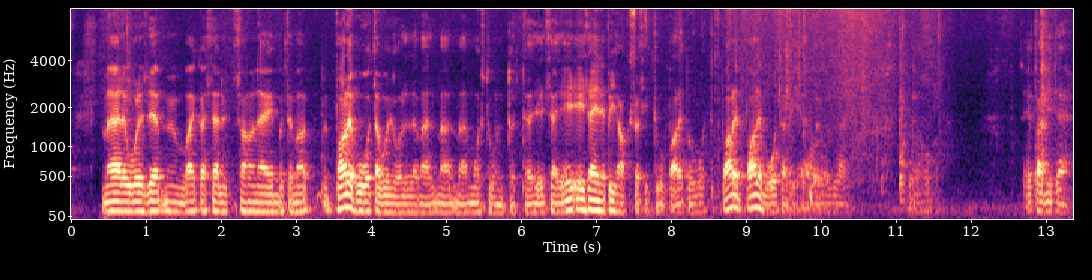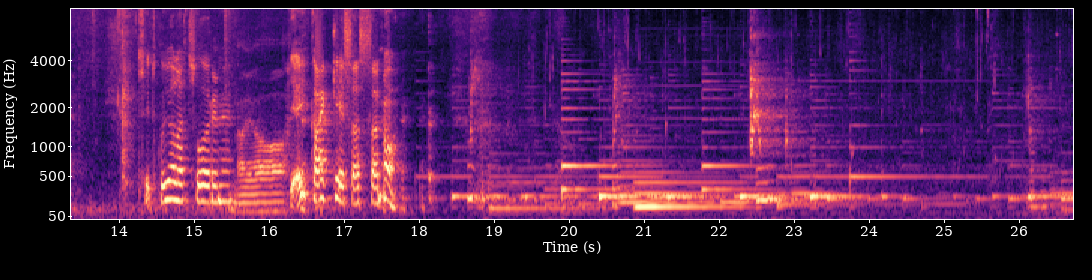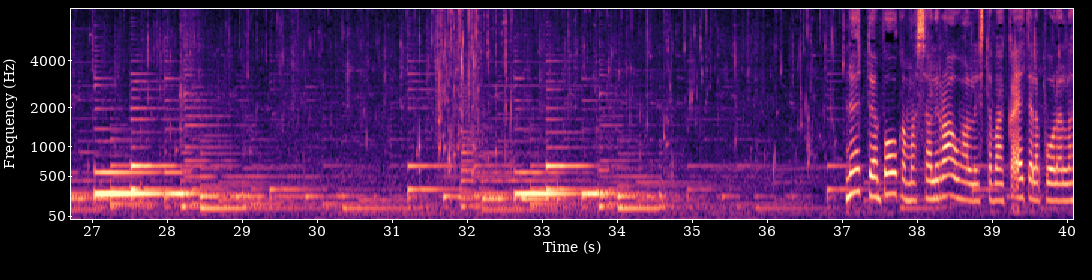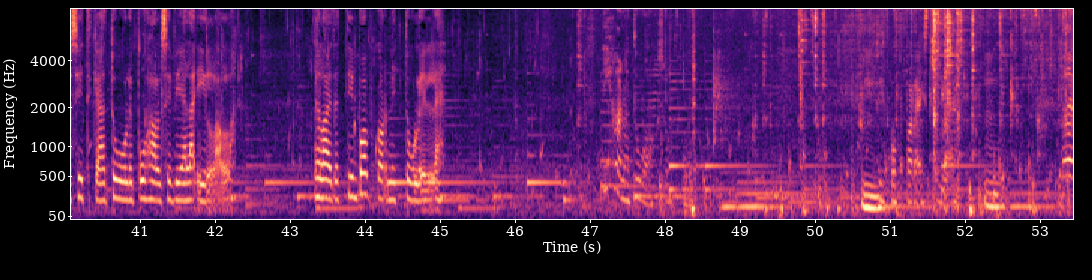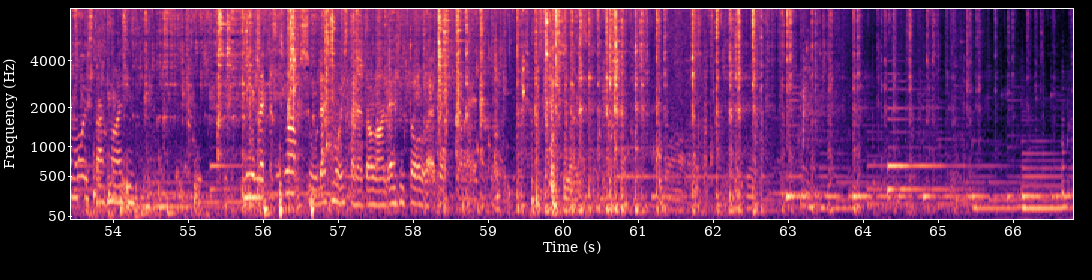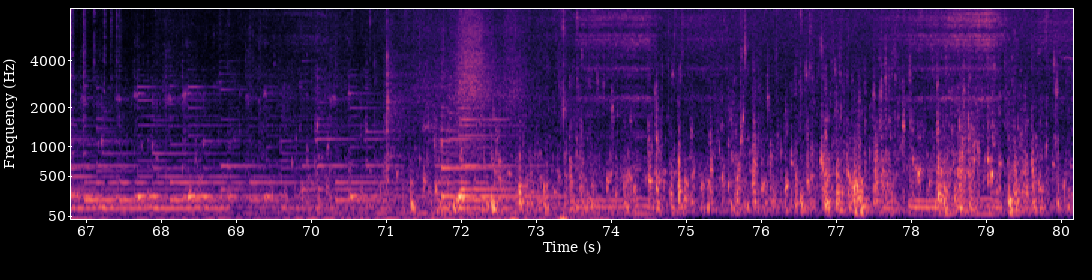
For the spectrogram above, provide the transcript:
Mä luulen, että vaikka sä nyt sano näin, mutta mä, pari vuotta voi olla. Mä, mä, mä musta tuntuu, että ei, sä- ei, ei sä enempi jaksa sitten kuin pari vuotta. Pari, pari vuotta vielä voi olla. Joo. Ei tai mitään. Sitten kun jalat suorenee. No joo. Ei kaikkea saa sanoa. Nöttöön poukamassa oli rauhallista, vaikka eteläpuolella sitkeä tuuli puhalsi vielä illalla. Me laitettiin popcornit tulille. Ihana tuoksu. Mm. Siis poppareista tulee. Mm. Mä en muista, että mä olisin... Niin, siis lapsuudessa muistan, että ollaan tehty tolleen poppareita.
